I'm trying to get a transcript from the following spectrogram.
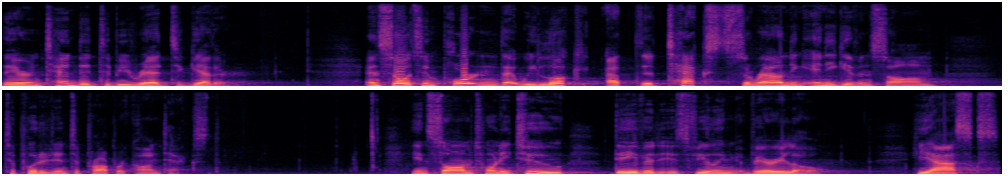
they are intended to be read together. And so it's important that we look at the text surrounding any given psalm to put it into proper context. In Psalm 22, David is feeling very low. He asks,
